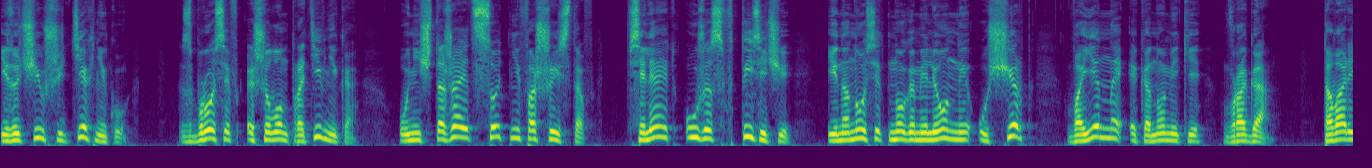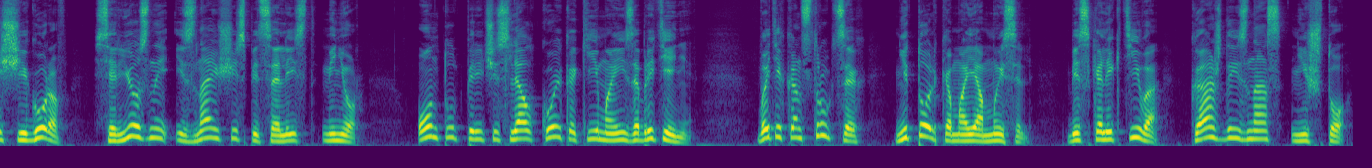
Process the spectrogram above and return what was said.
изучивший технику, сбросив эшелон противника, уничтожает сотни фашистов, вселяет ужас в тысячи и наносит многомиллионный ущерб военной экономике врага. Товарищ Егоров – серьезный и знающий специалист-минер. Он тут перечислял кое-какие мои изобретения. В этих конструкциях не только моя мысль. Без коллектива каждый из нас – ничто.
